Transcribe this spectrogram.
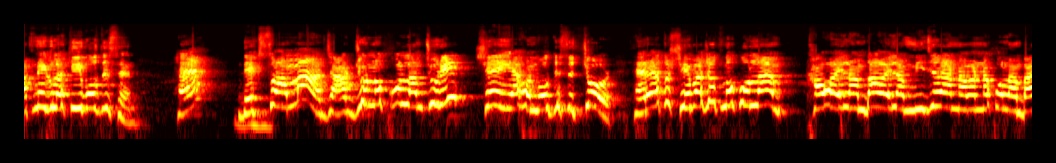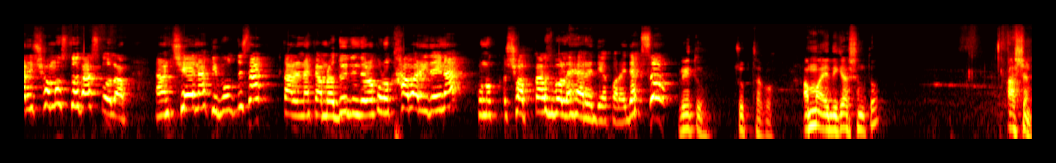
আপনি এগুলা কি বলতেছেন? হ্যাঁ? দেখছ আম্মা? যার জন্য করলাম চুরি সেই এখন বলতেছে চোর। হ্যাঁ রে, তো সেবা যত্ন করলাম খাওয়াইলাম দাওয়াইলাম নিজে রান্না বান্না করলাম বাড়ির সমস্ত কাজ করলাম। এখন সে নাকি বলতেছে তাহলে নাকি আমরা দুই দিন ধরে কোনো খাবারই দেই না কোনো সব কাজ বলে হ্যারে দিয়া করাই দেখছ? ঋতু চুপ থাকো। আম্মা এদিকে আসেন তো। আসেন।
